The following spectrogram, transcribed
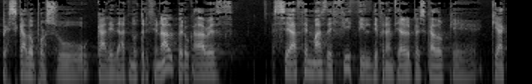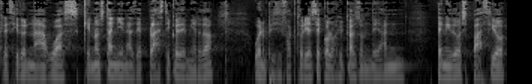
pescado por su calidad nutricional, pero cada vez se hace más difícil diferenciar el pescado que, ha crecido en aguas que no están llenas de plástico y de mierda o en piscifactorías ecológicas donde han tenido espacio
